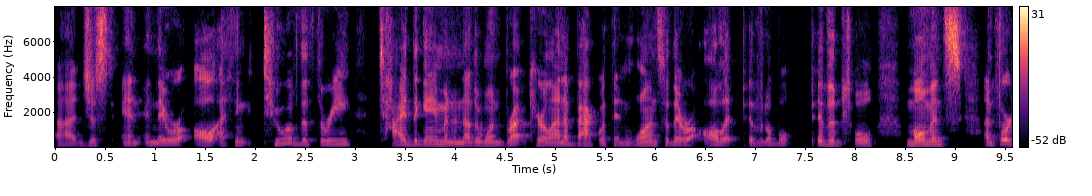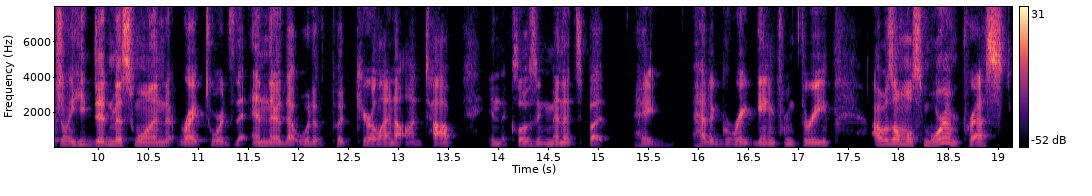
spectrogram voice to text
Uh, just and and they were all I think two of the three tied the game, and another one brought Carolina back within one. So they were all at pivotal pivotal moments. Unfortunately, he did miss one right towards the end there that would have put Carolina on top in the closing minutes. But hey, had a great game from three. I was almost more impressed.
